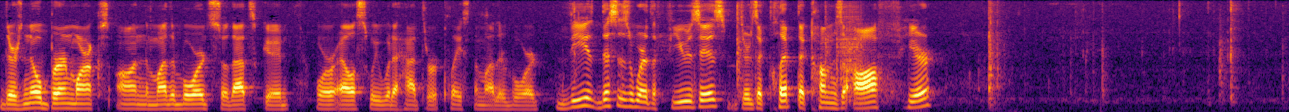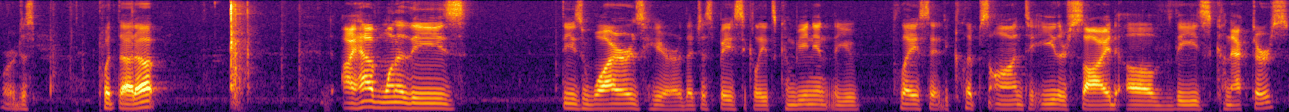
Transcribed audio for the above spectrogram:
there's no burn marks on the motherboard, so that's good, or else we would have had to replace the motherboard. These, this is where the fuse is. There's a clip that comes off here. Or just put that up. I have one of these these wires here that just basically it's convenient that you place it, it clips on to either side of these connectors.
